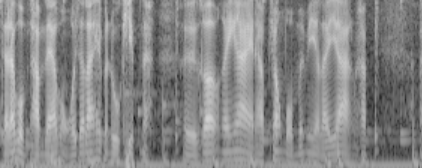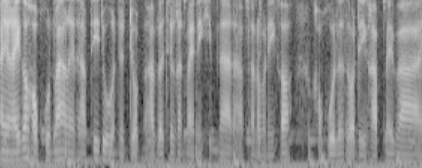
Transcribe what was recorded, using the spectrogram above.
แต่ถ้าผมทำแล้วผมก็จะไล่ให้มันดูคลิปนะ เออ ก็ง่ายๆนะครับ ช่องผมไม่มีอะไรยากนะครับ อะยังไงก็ขอบคุณมากเลยนะครับที่ดูกันจนจบนะครับ แล้วเจอกันใหม่ในคลิปหน้านะครับสำหรับวันนี้ก็ขอบคุณและสวัสดีครับบ๊ายบาย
